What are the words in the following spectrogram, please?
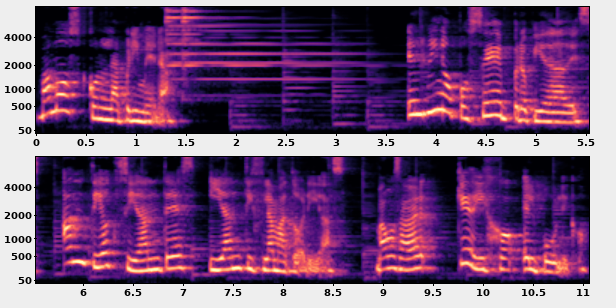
Vamos con la primera. El vino posee propiedades antioxidantes y antiinflamatorias. Vamos a ver qué dijo el público.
